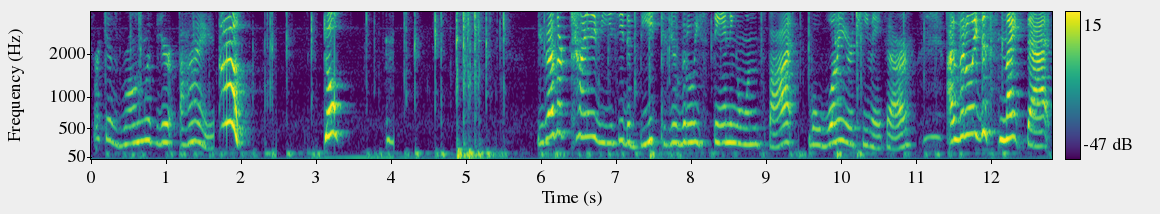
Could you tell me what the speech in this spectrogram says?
Frick is wrong with your eyes? Ugh! Don't. You guys are kind of easy to beat because you're literally standing in one spot. Well, one of your teammates are. I literally just sniped that.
